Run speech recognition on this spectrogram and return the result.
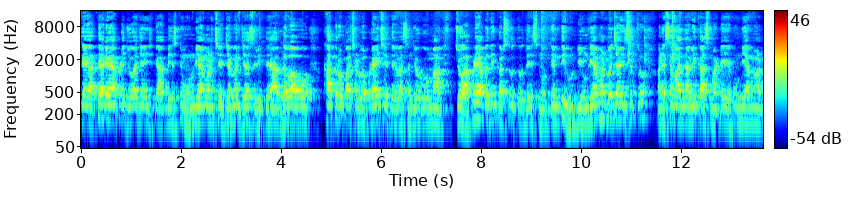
કે અત્યારે આપણે જોવા જઈએ કે આ દેશનું હુંડિયામણ છે જબરજસ્ત રીતે આ દવાઓ ખાતરો પાછળ વપરાય છે તેવા સંજોગોમાં જો આપણે આ બધી કરશું તો દેશનું કિંમતી હુંડી હુંડિયામણ બચાવી શકશો અને સમાજના વિકાસ માટે હુંડિયામણ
